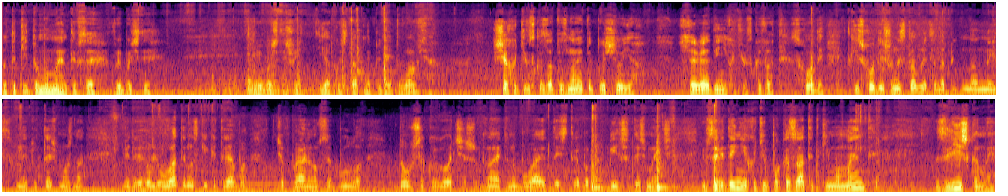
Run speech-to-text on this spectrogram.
Отакі то моменти, все, вибачте. Вибачте, що якось так не підготувався. Ще хотів сказати, знаєте про що я? Всередині хотів сказати, сходи. Такі сходи, що не ставляться на, на низ. Вони тут теж можна відрегулювати наскільки треба, щоб правильно все було довше, коротше. Знаєте, ну буває десь треба більше, десь менше. І всередині я хотів показати такий момент з ліжками.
